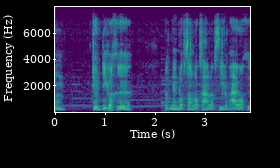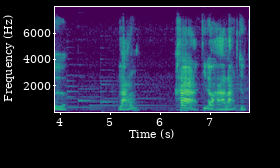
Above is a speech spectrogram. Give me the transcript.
มจุดนี้ก็คือลบหนึ่งลบสองลบสามลบสี่ลบห้าก็คือ หลัง ค่าที่เราหาหลังจุดท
